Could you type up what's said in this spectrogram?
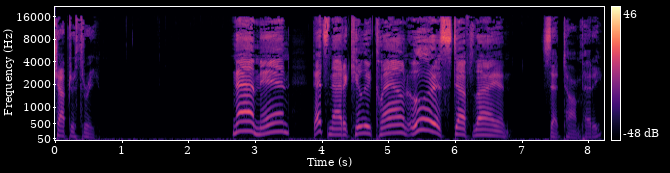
Chapter 3 Nah, man, that's not a killer clown or a stuffed lion, said Tom Petty.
